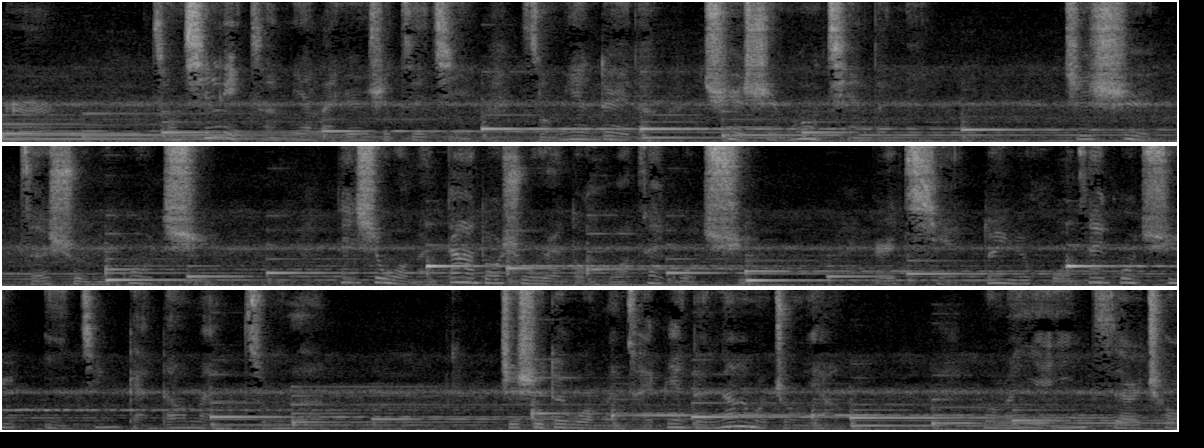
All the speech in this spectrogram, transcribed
而，从心理层面来认识自己，所面对的却是目前的你。知识则属于过去，但是我们大多数人都活在过去，且对于活在过去已经感到满足了。知识对我们才变得那么重要，我们也因此而崇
